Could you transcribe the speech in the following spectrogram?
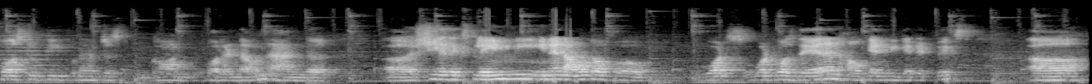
first two teeth would have just gone fallen down and. She has explained me in and out of what's what was there and how can we get it fixed. Uh,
